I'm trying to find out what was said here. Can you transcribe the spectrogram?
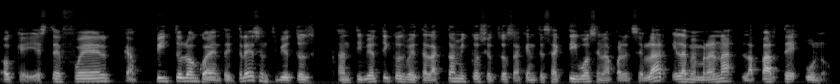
Ok, este fue el capítulo 43, antibióticos, antibióticos betalactámicos y otros agentes activos en la pared celular y la membrana, la parte 1.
